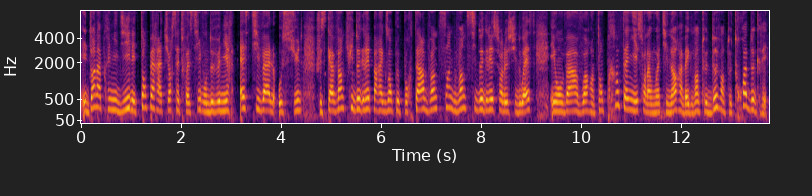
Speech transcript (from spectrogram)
et dans l'après-midi, les températures cette fois-ci vont devenir estivales au sud, jusqu'à 28 degrés par exemple pour Tarbes, 25-26 degrés sur le sud-ouest et on va avoir un temps printanier sur la moitié nord avec 22-23 degrés.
